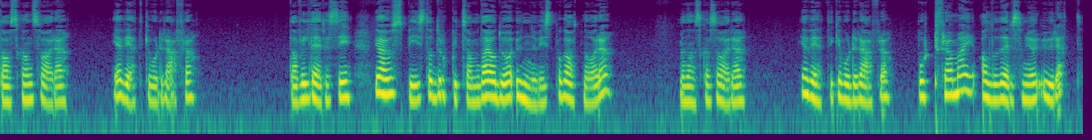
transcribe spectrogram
Da skal han svare, Jeg vet ikke hvor dere er fra. Da vil dere si, Vi har jo spist og drukket sammen med deg, og du har undervist på gatene våre. Men han skal svare, Jeg vet ikke hvor dere er fra. Bort fra meg, alle dere som gjør urett.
